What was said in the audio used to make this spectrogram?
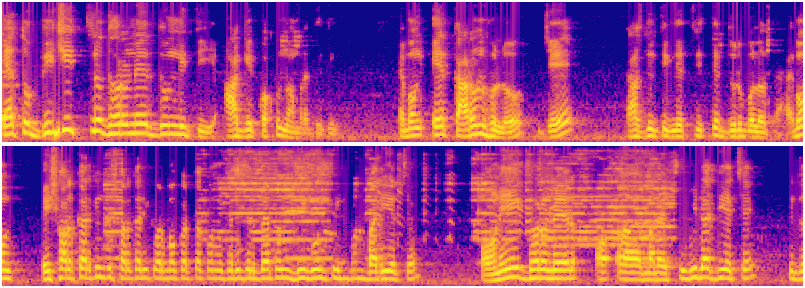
এত বিচিত্র ধরনের দুর্নীতি আগে কখনো আমরা দেখিনি। এবং এর কারণ হলো যে রাজনৈতিক নেতৃত্বের দুর্বলতা এবং এই সরকার কিন্তু সরকারি কর্মকর্তা কর্মচারীদের বেতন দ্বিগুণ তিনগুণ বাড়িয়েছে। অনেক ধরনের মানে সুবিধা দিয়েছে। কিন্তু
